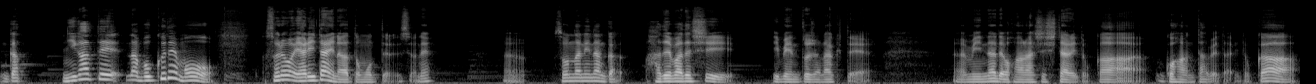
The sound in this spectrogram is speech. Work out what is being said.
が苦手な僕でもそれはやりたいなと思ってるんですよね。うん。そんなになんか派手派手しいイベントじゃなくて、みんなでお話ししたりとか、ご飯食べたりとか、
